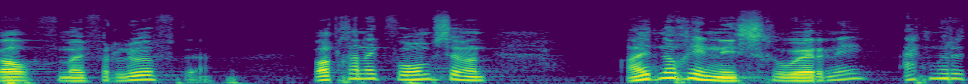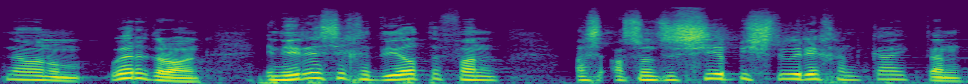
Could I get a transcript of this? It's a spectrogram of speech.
Wel vir my verloofde. Wat gaan ek vir hom sê want hy het nog nie nuus gehoor nie. Ek moet dit nou aan hom oordra en hier is die gedeelte van as as ons 'n sepie storie gaan kyk dan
